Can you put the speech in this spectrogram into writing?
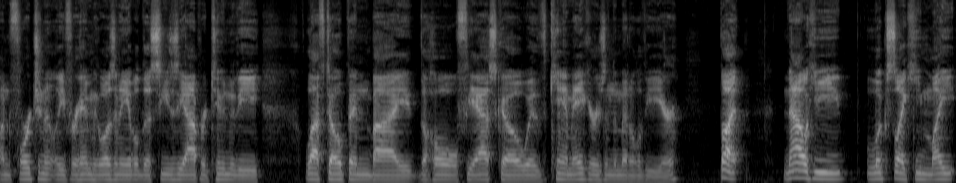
unfortunately for him, he wasn't able to seize the opportunity left open by the whole fiasco with Cam Akers in the middle of the year. But now he looks like he might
